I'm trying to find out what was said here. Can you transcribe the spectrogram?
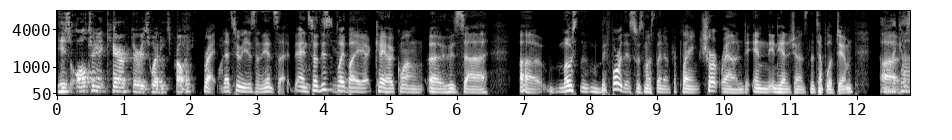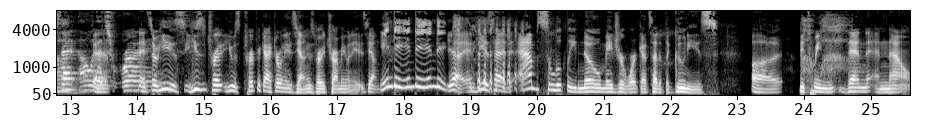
his alternate character is what he's probably Right. That's who he is on the inside. And so this is played by uh, Ke Huy Quan, uh, who's uh, uh, most before this was mostly known for playing Short Round in Indiana Jones and the Temple of Doom. Oh my Uh, God. Was that? Oh, that's right. And so he's he's a ter- he was a terrific actor when he was young. He was very charming when he was young. indie, indie, indie. Yeah, and he has had absolutely no major work outside of the Goonies uh, between then and now.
